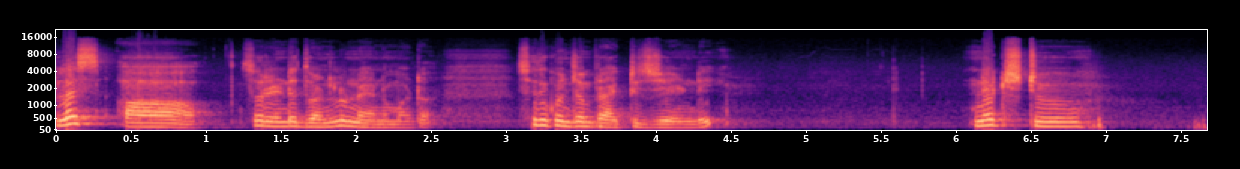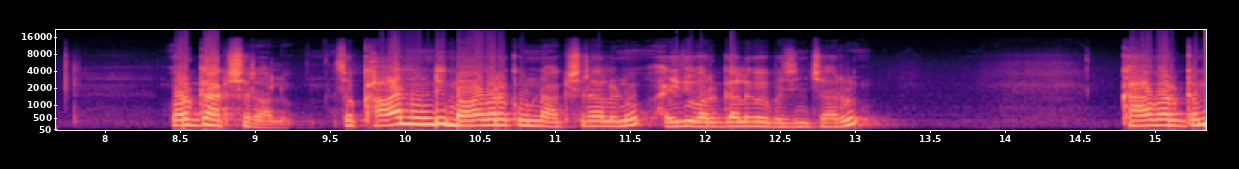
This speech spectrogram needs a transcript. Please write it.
ప్లస్ ఆ. సో రెండు ధ్వనులు ఉన్నాయన్నమాట. సో ఇది కొంచెం ప్రాక్టీస్ చేయండి. నెక్స్ట్ వర్గాక్షరాలు. సో ఖా నుండి మా వరకు ఉన్న అక్షరాలను ఐదు వర్గాలుగా విభజించారు. కావర్గం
